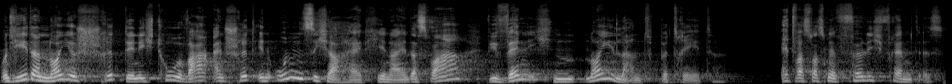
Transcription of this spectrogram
Und jeder neue Schritt, den ich tue, war ein Schritt in Unsicherheit hinein. Das war, wie wenn ich Neuland betrete. Etwas, was mir völlig fremd ist.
